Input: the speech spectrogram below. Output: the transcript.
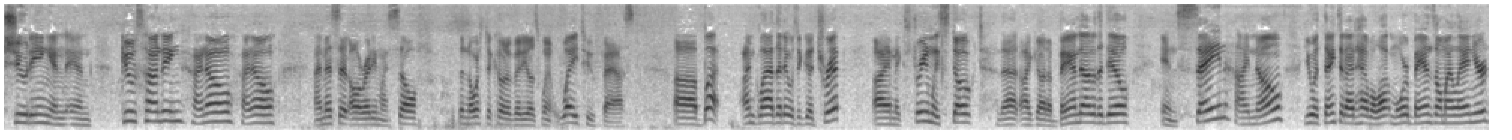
shooting and, and goose hunting. I know, I know. I miss it already myself. The North Dakota videos went way too fast. Uh, but I'm glad that it was a good trip. I am extremely stoked that I got a band out of the deal. Insane, I know. You would think that I'd have a lot more bands on my lanyard,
